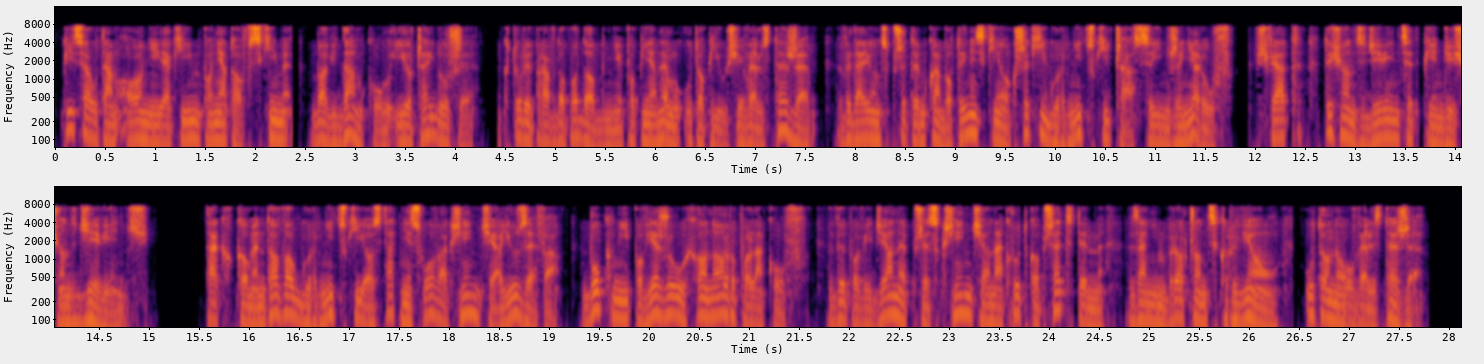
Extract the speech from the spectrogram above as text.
Pisał tam o niejakim Poniatowskim, Bawidamku i Oczej Duszy który prawdopodobnie po pijanemu utopił się w Elsterze, wydając przy tym kabotyńskie okrzyki górnicki czasy inżynierów, świat 1959. Tak komentował Górnicki ostatnie słowa księcia Józefa, Bóg mi powierzył honor Polaków, wypowiedziane przez księcia na krótko przed tym, zanim brocząc krwią, utonął w Elsterze.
